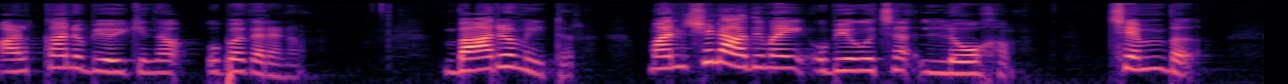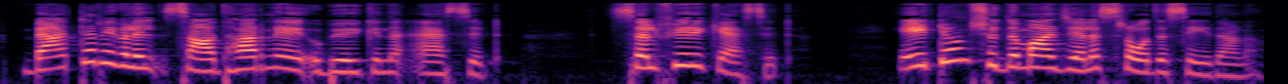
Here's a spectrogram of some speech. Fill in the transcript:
അളക്കാൻ ഉപയോഗിക്കുന്ന ഉപകരണം. ബാരോമീറ്റർ. മനുഷ്യൻ ആദ്യമായി ഉപയോഗിച്ച ലോഹം. ചെമ്പ്. ബാറ്ററികളിൽ സാധാരണയായി ഉപയോഗിക്കുന്ന ആസിഡ്. സൾഫ്യൂരിക് ആസിഡ്. ഏറ്റവും ശുദ്ധമായ ജലസ്രോതസ് ഏതാണ്?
